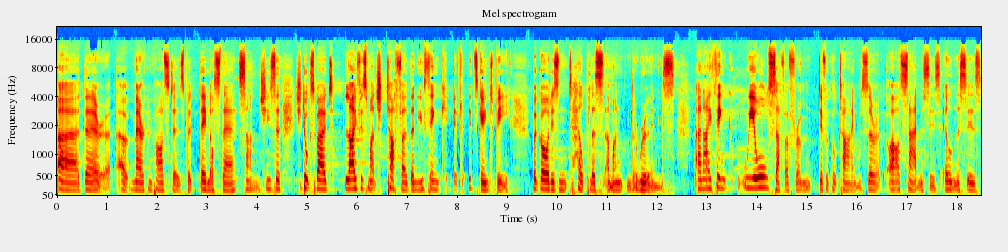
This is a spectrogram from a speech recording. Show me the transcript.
uh, they're American pastors, but they lost their son. She, said, she talks about life is much tougher than you think it, it's going to be, but God isn't helpless among the ruins. And I think we all suffer from difficult times. There are sadnesses, illnesses,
